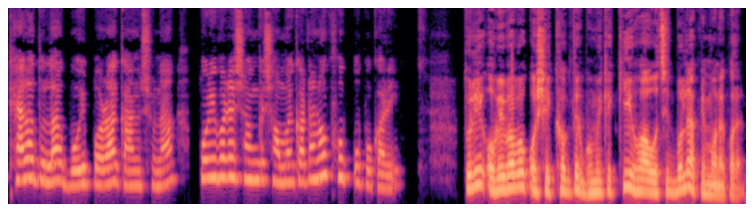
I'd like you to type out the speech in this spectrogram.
খেলাধুলা বই পড়া গান শোনা পরিবারের সঙ্গে সময় কাটানো খুব উপকারী। তুলি অভিভাবক ও শিক্ষকদের ভূমিকা কি হওয়া উচিত বলে আপনি মনে করেন?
